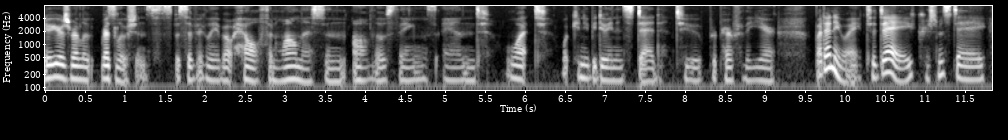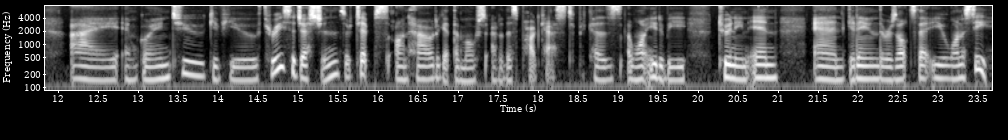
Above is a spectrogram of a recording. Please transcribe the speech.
New Year's re- resolutions, specifically about health and wellness and all of those things, and what what can you be doing instead to prepare for the year? But anyway, today, Christmas Day, I am going to give you three suggestions or tips on how to get the most out of this podcast because I want you to be tuning in and getting the results that you want to see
